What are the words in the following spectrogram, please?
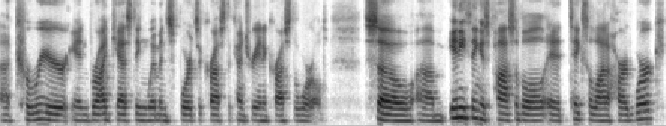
uh, career in broadcasting women's sports across the country and across the world. So um, anything is possible. It takes a lot of hard work.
